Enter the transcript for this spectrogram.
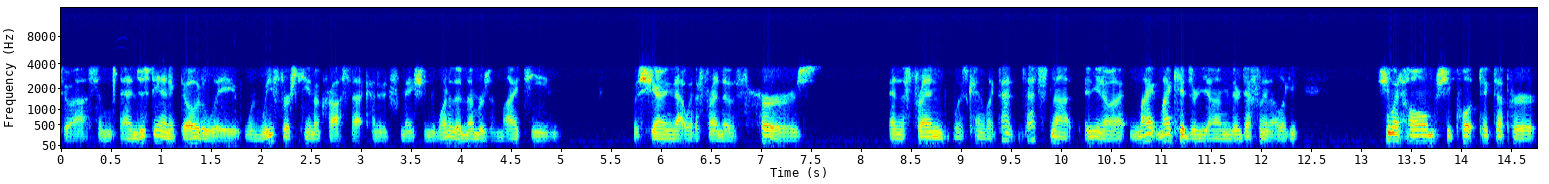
to us, and and just anecdotally, when we first came across that kind of information, one of the members of my team was sharing that with a friend of hers, and the friend was kind of like, "That that's not you know my my kids are young, they're definitely not looking." She went home, she pulled, picked up her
